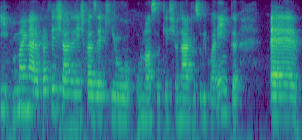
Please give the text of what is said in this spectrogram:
E, Mainara, para fechar, a gente fazer aqui o, o nosso questionário do Sub-40, é,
